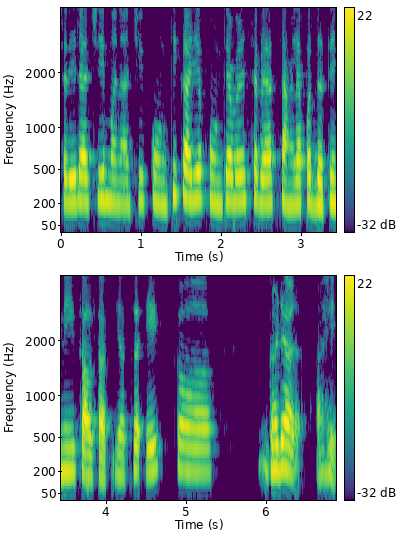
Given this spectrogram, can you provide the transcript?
शरीराची मनाची कोणती कार्य कोणत्या वेळेस सगळ्यात चांगल्या पद्धतीने चालतात याचं एक घड्याळ आहे.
